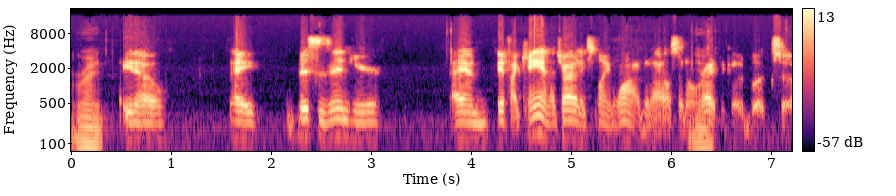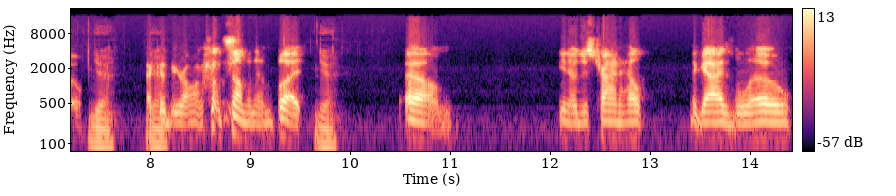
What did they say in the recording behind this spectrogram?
Right. You know, hey, this is in here, and if I can, I try to explain why. But I also don't Yeah. write the code book, so Yeah. I yeah. could be wrong on some of them. But Yeah. um, you know, just trying to help the guys below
